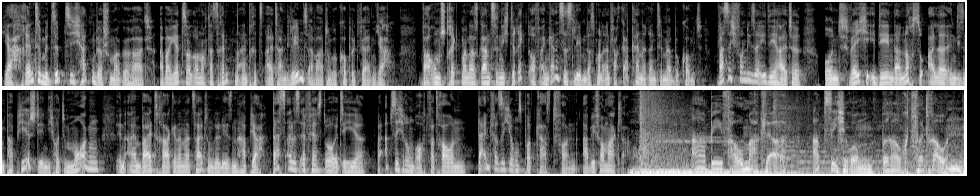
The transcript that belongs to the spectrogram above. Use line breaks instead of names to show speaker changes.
Ja, Rente mit 70 hatten wir schon mal gehört, aber jetzt soll auch noch das Renteneintrittsalter an die Lebenserwartung gekoppelt werden. Ja, warum streckt man das Ganze nicht direkt auf ein ganzes Leben, dass man einfach gar keine Rente mehr bekommt? Was ich von dieser Idee halte und welche Ideen da noch so alle in diesem Papier stehen, die ich heute Morgen in einem Beitrag in einer Zeitung gelesen habe, ja, das alles erfährst du heute hier bei Absicherung braucht Vertrauen, dein Versicherungspodcast von ABV Makler.
ABV Makler. Absicherung braucht Vertrauen.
